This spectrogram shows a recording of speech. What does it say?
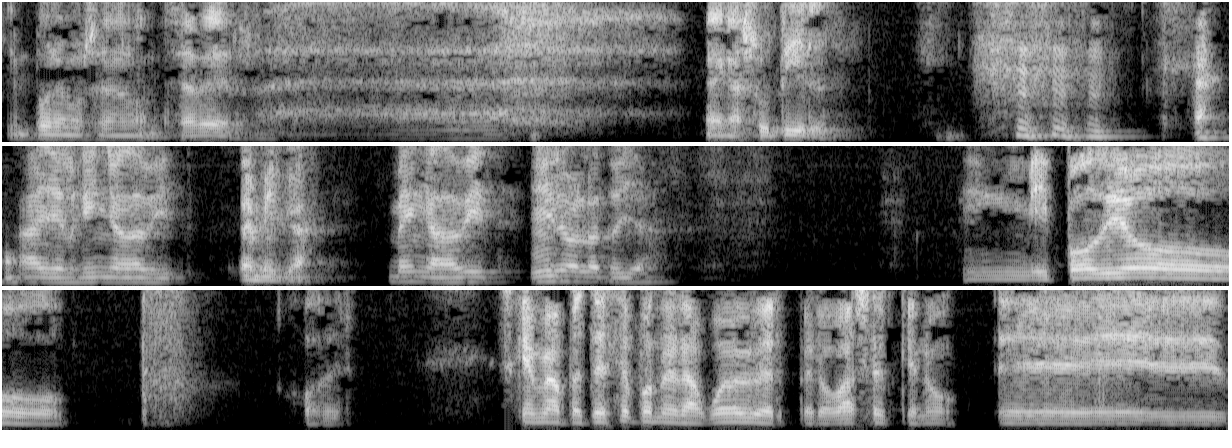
¿Quién ponemos en el 11? A ver. Venga, sutil. Ahí el guiño a David. Polémica. Venga, David, tiro la tuya. Mi podio. Joder. Es que me apetece poner a Weber, pero va a ser que no. Eh.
